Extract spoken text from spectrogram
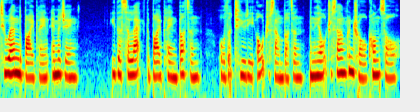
To end biplane imaging, either select the biplane button or the 2D ultrasound button in the ultrasound control console.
